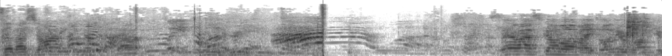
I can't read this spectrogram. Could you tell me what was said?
Sebas, you can make it. Sebas, come on. I told your mom you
